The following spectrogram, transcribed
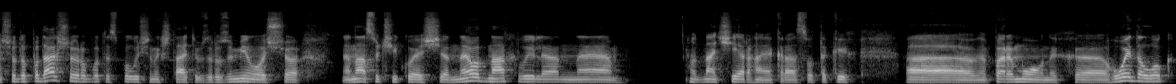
щодо подальшої роботи Сполучених Штатів. Зрозуміло, що нас очікує ще не одна хвиля, не одна черга якраз от таких е, перемовних гойдалок.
